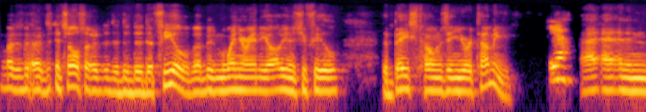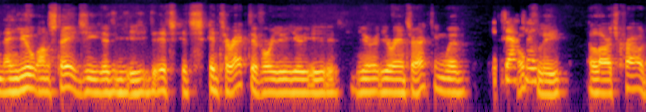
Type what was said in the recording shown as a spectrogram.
but it- it- it's also the, the, the, the feel. But when you're in the audience, you feel the bass tones in your tummy, Yeah, A- and and you on stage, you, you, it's it's interactive, or you you you- you're you're interacting with exactly. hopefully a large crowd,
